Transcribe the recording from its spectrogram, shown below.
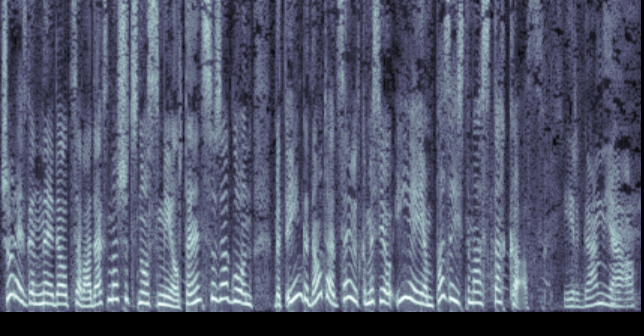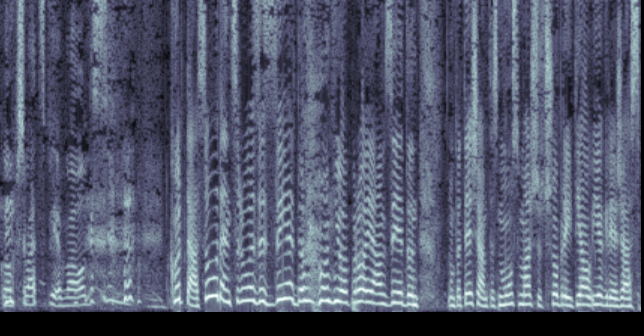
Šoreiz gan nedaudz savādāks maršruts no Smiltenes uz Aglonu, bet Inga nav tāda sajūta, ka mēs jau ieejam pazīstamās takās. Ir gan, jā, kopš vecas pie valgas. Kur tās ūdens rozes zied un joprojām zied. Un, un patiešām tas mūsu maršruts šobrīd jau iegriežās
